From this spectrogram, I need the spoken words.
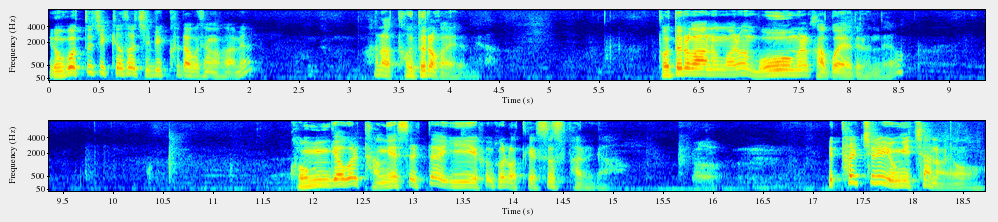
요것도 지켜서 집이 크다고 생각하면 하나 더 들어가야 됩니다. 더 들어가는 거는 모험을 각오해야 되는데요. 공격을 당했을 때 이 흙을 어떻게 수습하느냐. 이 탈출이 용이치 않아요.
